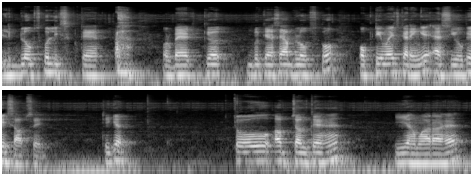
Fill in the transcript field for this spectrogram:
ब्लॉग्स को लिख सकते हैं। और बैक, कैसे आप ब्लॉग्स को ऑप्टिमाइज करेंगे एस e के हिसाब से। ठीक है? तो अब चलते हैं। ये हमारा है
